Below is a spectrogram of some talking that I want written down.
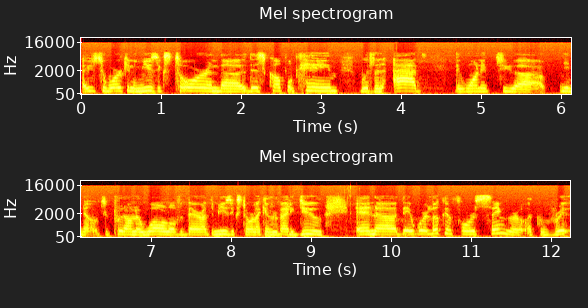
I used to work in a music store, and uh, this couple came with an ad. They wanted to, uh, you know, to put on a wall over there at the music store, like everybody do, and uh, they were looking for a singer, like a ry-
